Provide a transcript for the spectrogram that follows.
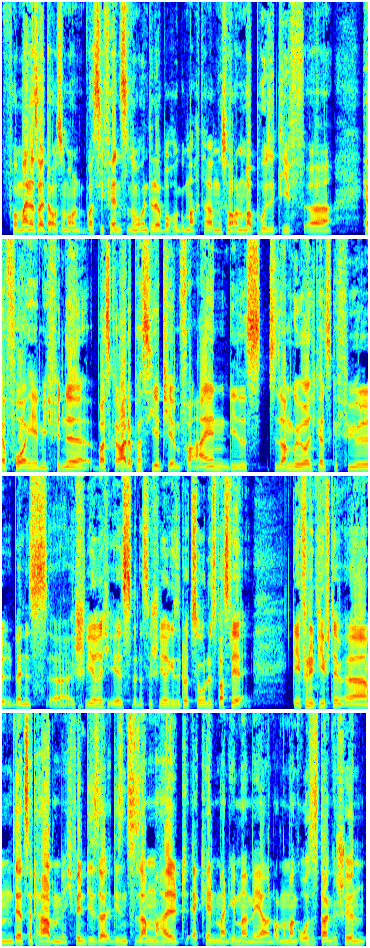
von meiner Seite aus, nochmal, was die Fans nochmal unter der Woche gemacht haben, muss man auch nochmal positiv äh, hervorheben. Ich finde, was gerade passiert hier im Verein, dieses Zusammengehörigkeitsgefühl, wenn es äh, schwierig ist, wenn es eine schwierige Situation ist, was wir definitiv dem, ähm, derzeit haben. Ich finde, diesen Zusammenhalt erkennt man immer mehr. Und auch nochmal ein großes Dankeschön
